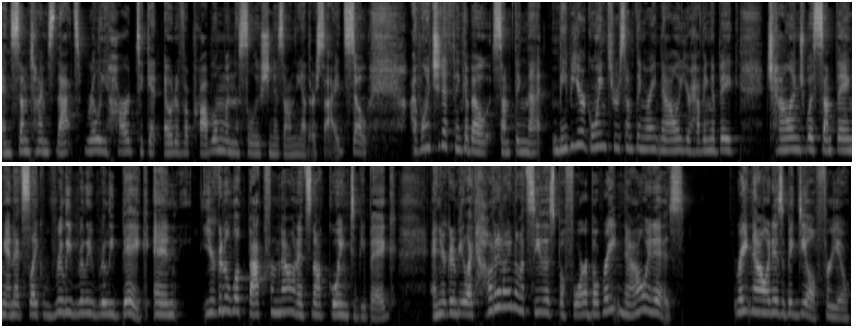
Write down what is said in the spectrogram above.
And sometimes that's really hard to get out of a problem when the solution is on the other side. So I want you to think about something that maybe you're going through something right now, you're having a big challenge with something and it's like really really really big and you're going to look back from now and it's not going to be big. And you're going to be like, how did I not see this before? But right now it is. Right now it is a big deal for you.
